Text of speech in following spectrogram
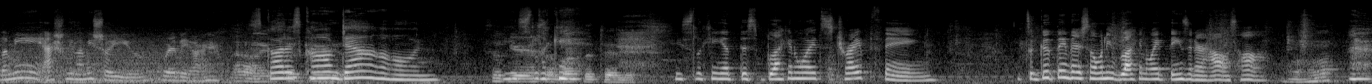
Let me actually let me show you where they are. Oh, he's Scott so has calmed down. So He's looking- the. He's looking at this black and white stripe thing. It's a good thing there's so many black and white things in our house, huh? Uh-huh.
